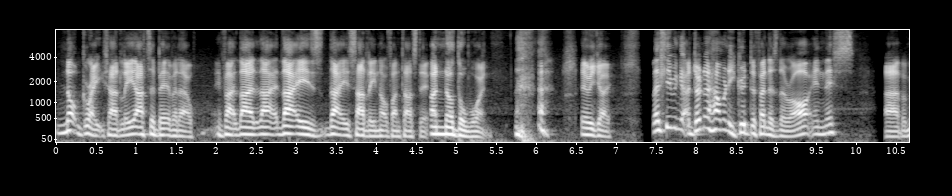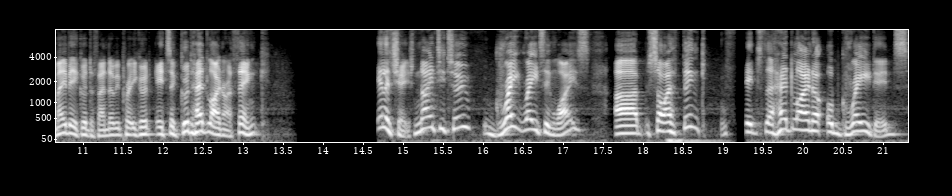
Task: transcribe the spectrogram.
not great, sadly. That's a bit of an L. In fact, that that that is that is sadly not fantastic. Another one. Here we go. Let's even get... I don't know how many good defenders there are in this, uh, but maybe a good defender would be pretty good. It's a good headliner, I think. Ilicic, 92. Great rating-wise. Uh, so I think it's the headliner upgraded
